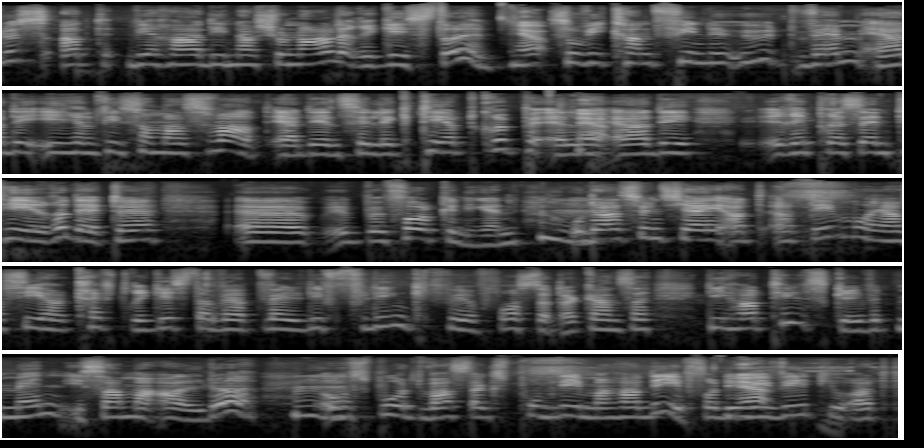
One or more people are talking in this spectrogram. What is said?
Pluss at vi har de nasjonale registre, ja. så vi kan finne ut hvem er det egentlig som har svart. Er det en selektert gruppe, eller ja. er det representerer dette uh, befolkningen? Mm. Og da syns jeg at, at, det må jeg si har Kreftregisteret vært veldig flink for prostatacancer. De har tilskrevet menn i samme alder mm. og spurt hva slags problemer har de. For ja. vi vet jo at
